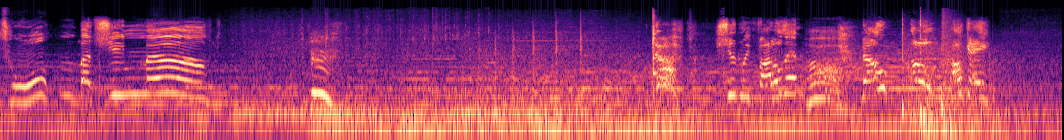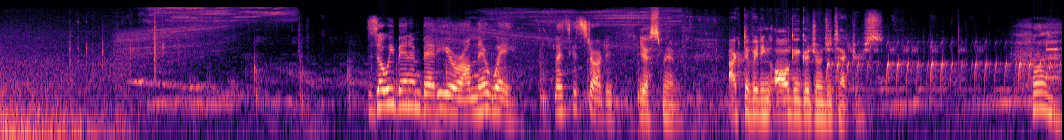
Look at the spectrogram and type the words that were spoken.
tool. But she moved. Should we follow them? Ah. no? Oh, okay. Zoey, Ben, and Betty are on their way. Let's get started. Yes, ma'am. Activating all Gigadrone detectors. Huh.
